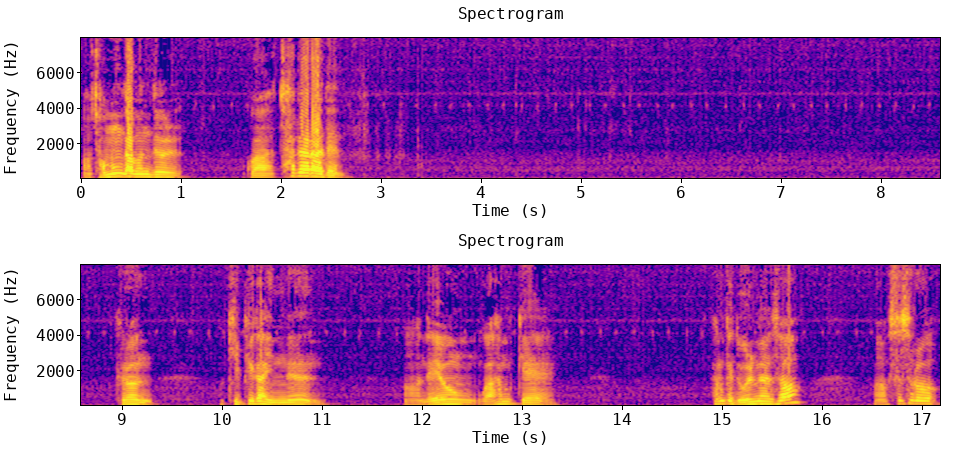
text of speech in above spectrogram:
어, 전문가분들과 차별화된 그런 깊이가 있는 어, 내용과 함께 함께 놀면서 어, 스스로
